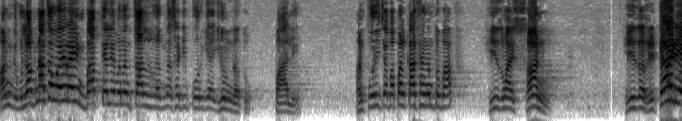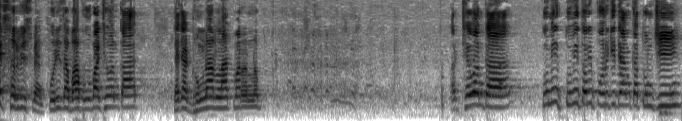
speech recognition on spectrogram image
आणि लग्नाचं वय राहीन. बाप त्याले म्हणून चाल लग्नासाठी पोरग्या घेऊन जातो पाले आणि पोरीच्या बापाला का सांगन तो बाप? He is my son he is a retired एक सर्व्हिसमॅन पोरीचा बाप उभा ठेवून का? त्याच्या ढोंगणार लाट मारण ठेवन का? तुम्ही तुम्ही तरी पोरगी द्यान का तुमची?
